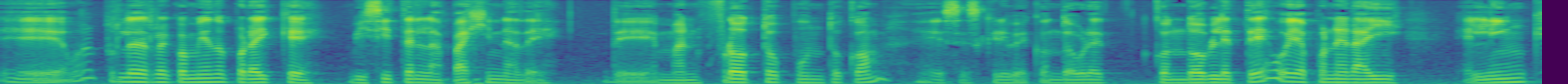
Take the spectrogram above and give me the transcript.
eh, bueno, pues les recomiendo por ahí que visiten la página de, de manfrotto.com, eh, se escribe con doble, con doble T, voy a poner ahí el link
